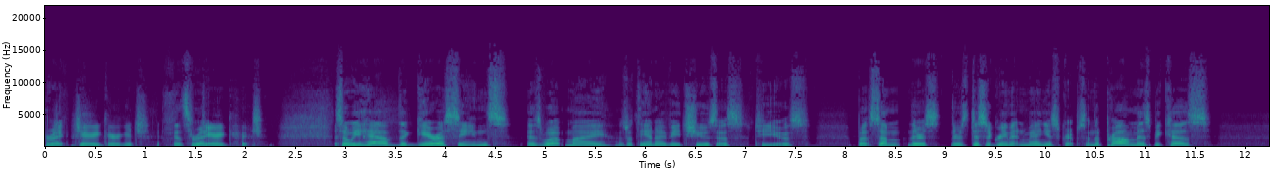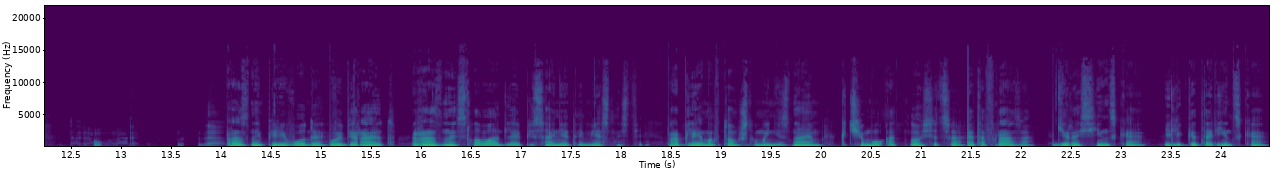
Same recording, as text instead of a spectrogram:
right, Jerry Gergich. that's right. Jerry Gergich. So we have the Gerasenes is what my is what the NIV chooses to use. But some there's there's disagreement in manuscripts, and the problem is because Разные переводы выбирают разные слова для описания этой местности. Проблема в том, что мы не знаем, к чему относится эта фраза. Герасинская или Гадаринская.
